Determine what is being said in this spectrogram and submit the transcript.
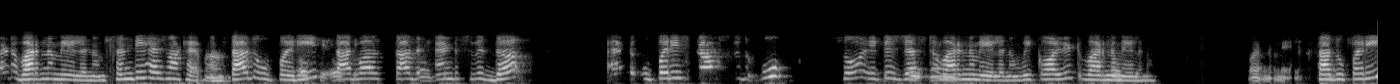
And varna melanam sandhi has not happened. Tadupari. tad was tad ends with the and upari starts with u so it is just mm. we call it varnamelanam varnamelanam tadupari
